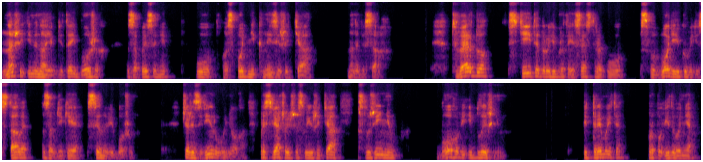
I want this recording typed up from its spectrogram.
наші імена, як дітей Божих, записані у Господній книзі життя на небесах. Твердо стійте, дорогі брати і сестри, у свободі, яку ви дістали завдяки Синові Божому, через віру у нього, присвячуючи своє життя служінню Богові і ближнім. Підтримуйте проповідування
